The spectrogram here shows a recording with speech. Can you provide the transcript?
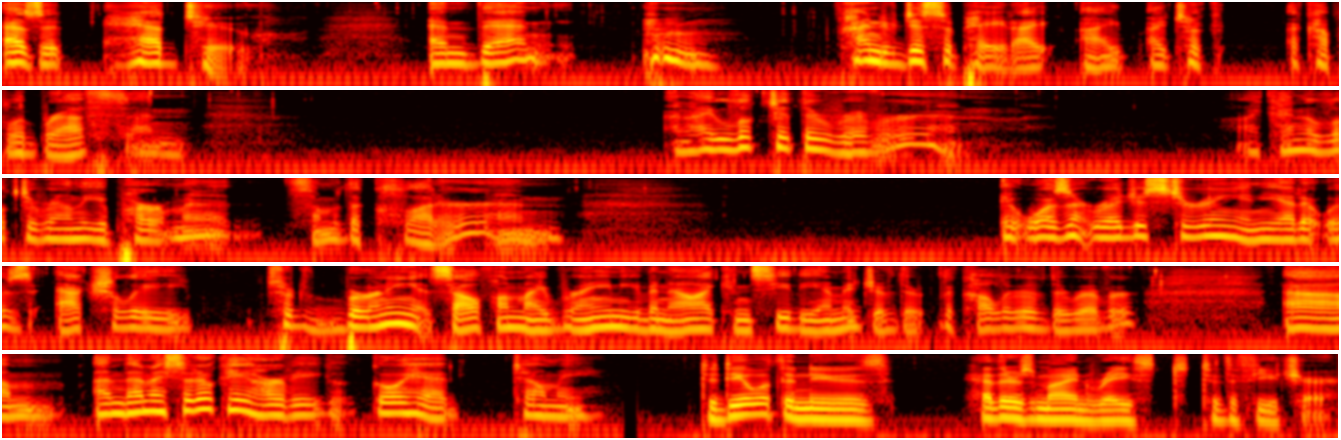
as it had to. And then kind of dissipate. I, I, I took a couple of breaths and and I looked at the river and I kind of looked around the apartment at some of the clutter and it wasn't registering and yet it was actually sort of burning itself on my brain even now I can see the image of the, the color of the river. Um, and then I said okay Harvey go ahead tell me. To deal with the news Heather's mind raced to the future.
